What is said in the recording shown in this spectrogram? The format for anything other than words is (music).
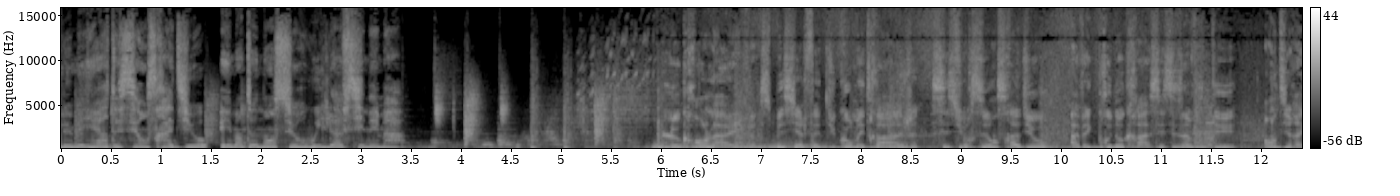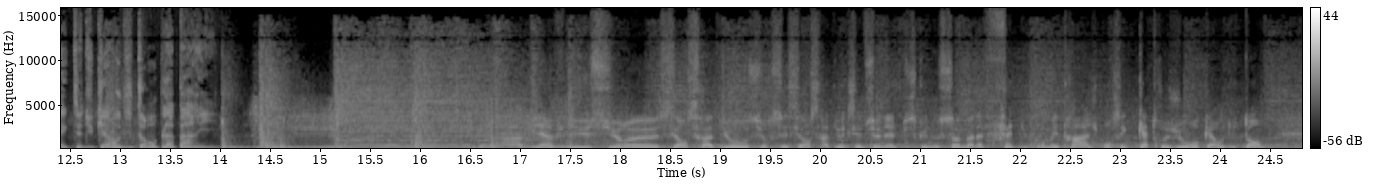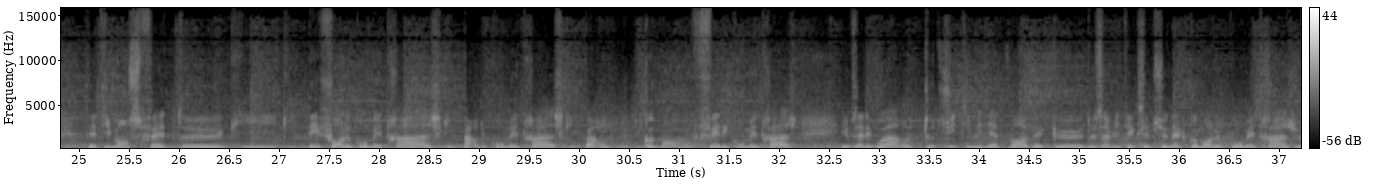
Le meilleur de séances radio est maintenant sur We Love Cinéma. Le grand live spécial fête du court métrage, c'est sur Séance Radio avec Bruno Kras et ses invités en direct du Carreau du Temple à Paris. bienvenue sur euh, Séance Radio, sur ces séances radio exceptionnelles puisque nous sommes à la fête du court métrage pour ces quatre jours au Carreau du Temple cette immense fête euh, qui, défend le court métrage, qui parle du court métrage, qui parle de comment on fait les courts métrages. Et vous allez voir euh, tout de suite, immédiatement, avec euh, deux invités exceptionnels, comment le court métrage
